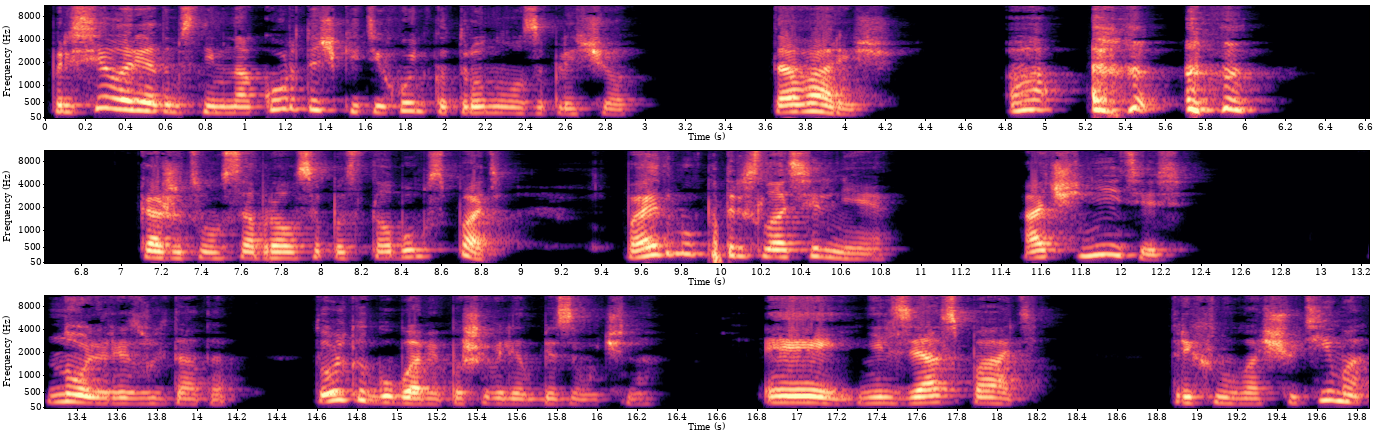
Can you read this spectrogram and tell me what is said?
Присела рядом с ним на корточки и тихонько тронула за плечо. Товарищ. А... Кажется, он собрался под столбом спать, поэтому потрясла сильнее. Очнитесь. Ноль результата. Только губами пошевелил беззвучно. Эй, нельзя спать. Тряхнула ощутимо,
